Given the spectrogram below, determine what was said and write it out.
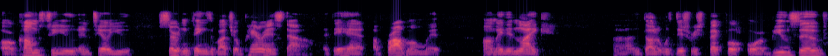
or comes to you and tell you certain things about your parenting style that they had a problem with? Um, they didn't like. Uh, they thought it was disrespectful or abusive.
